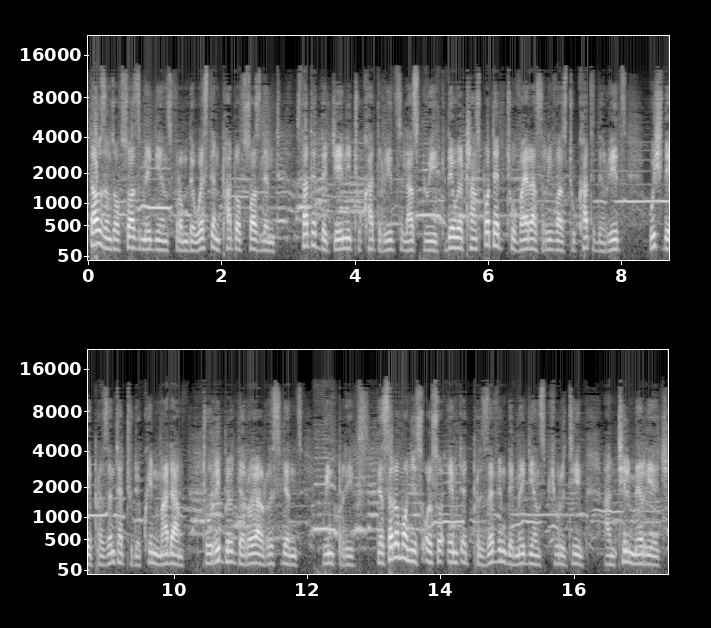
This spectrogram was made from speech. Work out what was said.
Thousands of Swazimedians from the western part of Swaziland started the journey to cut reeds last week. They were transported to various rivers to cut the reeds, which they presented to the Queen Mother to rebuild the royal residence windbreaks. The ceremony is also aimed at preserving the Medians' purity until marriage.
